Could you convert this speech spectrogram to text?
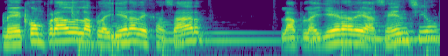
Me he comprado la playera de Hazard, la playera de Asensio.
